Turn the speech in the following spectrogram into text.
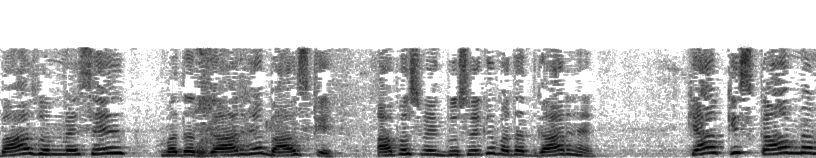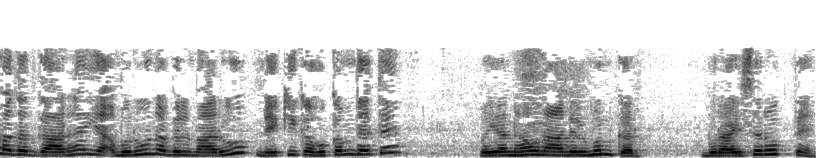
بعض ان میں سے مددگار ہیں بعض کے۔ آپس میں ایک دوسرے کے مددگار ہیں۔ کیا کس کام میں مددگار ہیں؟ یا امرون بالمعروف، نیکی کا حکم دیتے ہیں۔ وہ انہون عن المنکر، برائی سے روکتے ہیں۔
